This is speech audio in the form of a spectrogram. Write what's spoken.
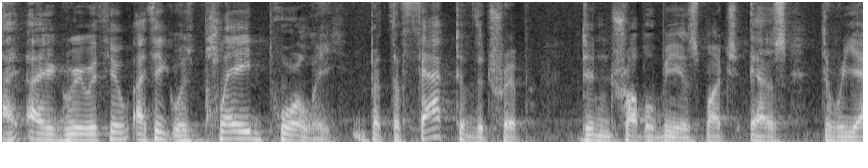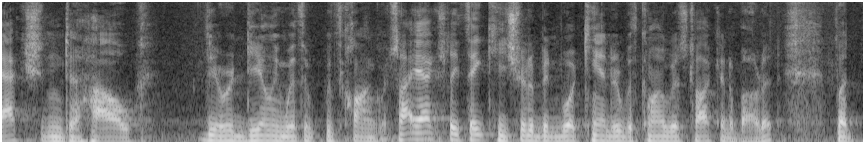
I, I agree with you. I think it was played poorly, but the fact of the trip didn't trouble me as much as the reaction to how they were dealing with it with Congress. I actually think he should have been more candid with Congress talking about it, but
